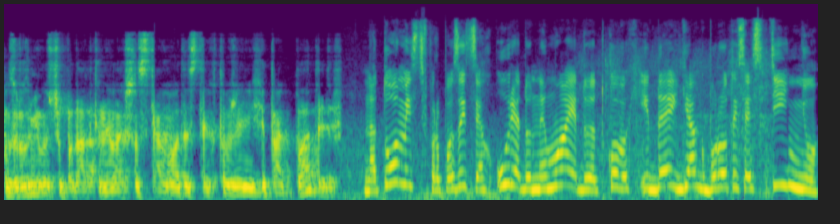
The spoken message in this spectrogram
Ну зрозуміло, що податки найлегше стягувати з тих, хто вже їх і так платить. Натомість в пропозиціях уряду немає додаткових ідей, як боротися з тінню,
